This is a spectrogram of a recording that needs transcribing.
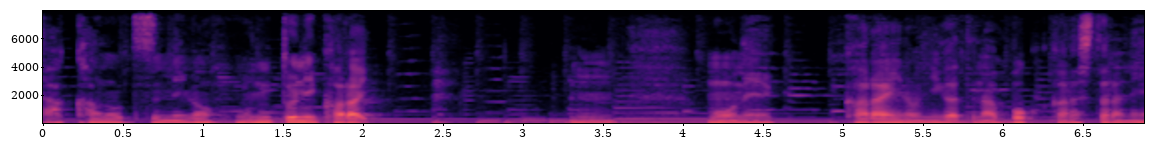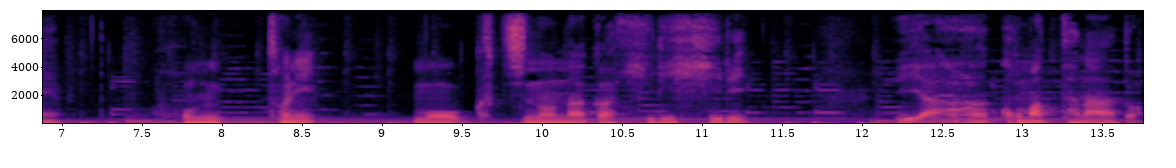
鷹の爪が本当に辛い。うん。もうね辛いの苦手な僕からしたらね本当にもう口の中ヒリヒリ。いやー困ったなと。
